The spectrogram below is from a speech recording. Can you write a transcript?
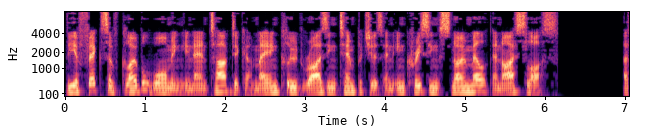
The effects of global warming in Antarctica may include rising temperatures and increasing snow melt and ice loss. A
